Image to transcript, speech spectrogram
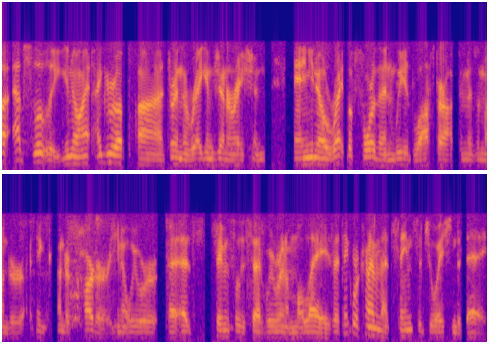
Uh, absolutely. You know, I, I grew up uh, during the Reagan generation, and you know, right before then, we had lost our optimism under, I think, under Carter. You know, we were, as famously said, we were in a malaise. I think we're kind of in that same situation today.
